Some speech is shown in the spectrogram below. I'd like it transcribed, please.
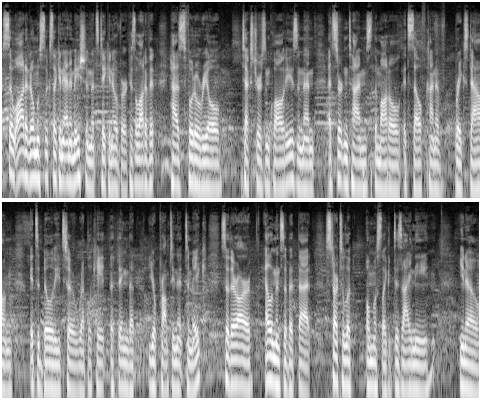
so odd. It almost looks like an animation that's taken over because a lot of it has photoreal textures and qualities, and then at certain times the model itself kind of breaks down its ability to replicate the thing that you're prompting it to make. So there are elements of it that start to look almost like designy, you know,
